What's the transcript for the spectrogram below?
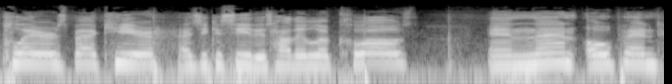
players back here. As you can see, this is how they look closed and then opened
